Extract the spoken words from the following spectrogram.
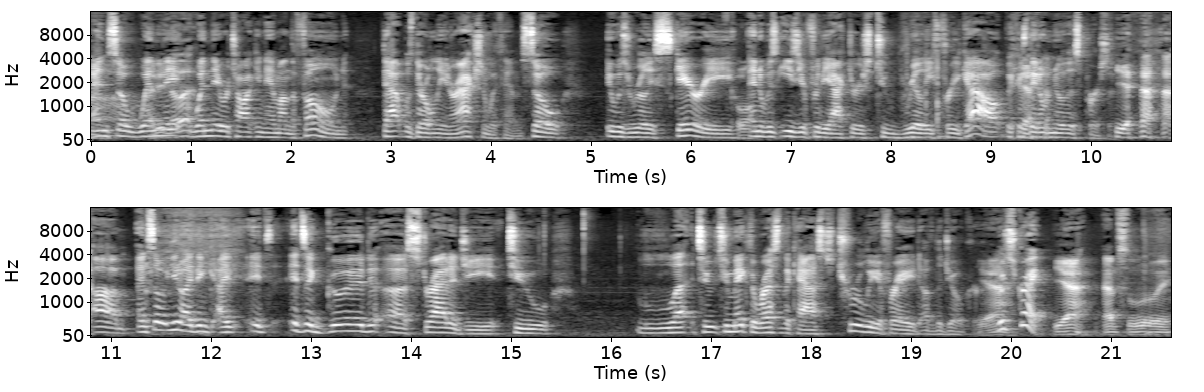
And so when they when they were talking to him on the phone, that was their only interaction with him. So it was really scary, Cool. and it was easier for the actors to really freak out because they don't know this person. yeah, Um, and so you know, I think I, it's it's a good uh, strategy to let to to make the rest of the cast truly afraid of the Joker, yeah, which is great. Yeah, absolutely.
